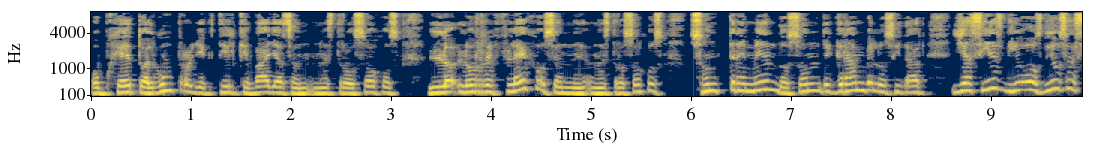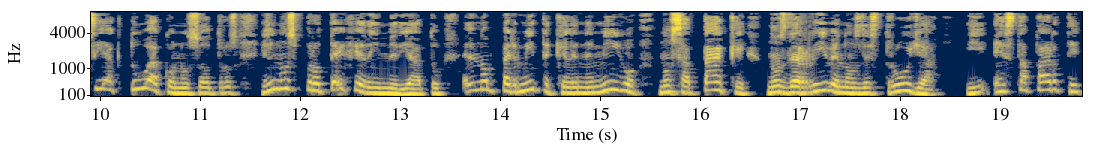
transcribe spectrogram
objeto, algún proyectil que vaya en nuestros ojos. los reflejos en nuestros ojos son tremendos, son de gran velocidad. Y así es Dios. Dios así actúa con nosotros. Él nos protege de inmediato. Él no permite que el enemigo nos ataque, nos derribe, nos destruya. Y esta parte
